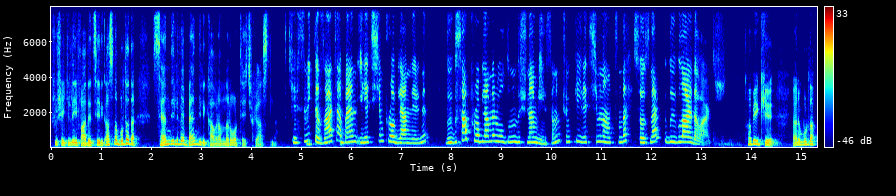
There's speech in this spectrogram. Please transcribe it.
Şu şekilde ifade etseydik. Aslında burada da sen dili ve ben dili kavramları ortaya çıkıyor aslında. Kesinlikle zaten ben iletişim problemlerinin duygusal problemler olduğunu düşünen bir insanım. Çünkü iletişimin altında sözler ve duygular da vardır. Tabii ki. Yani burada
